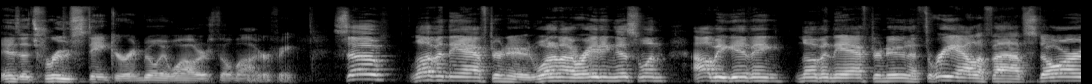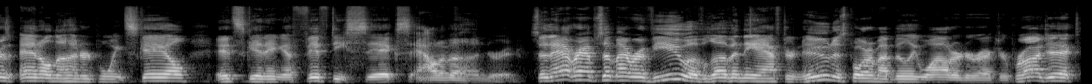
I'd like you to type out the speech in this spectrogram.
is a true stinker in Billy Wilder's filmography. So, Love in the Afternoon. What am I rating this one? I'll be giving Love in the Afternoon a 3 out of 5 stars, and on the 100 point scale, it's getting a 56 out of 100. So that wraps up my review of Love in the Afternoon as part of my Billy Wilder Director Project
